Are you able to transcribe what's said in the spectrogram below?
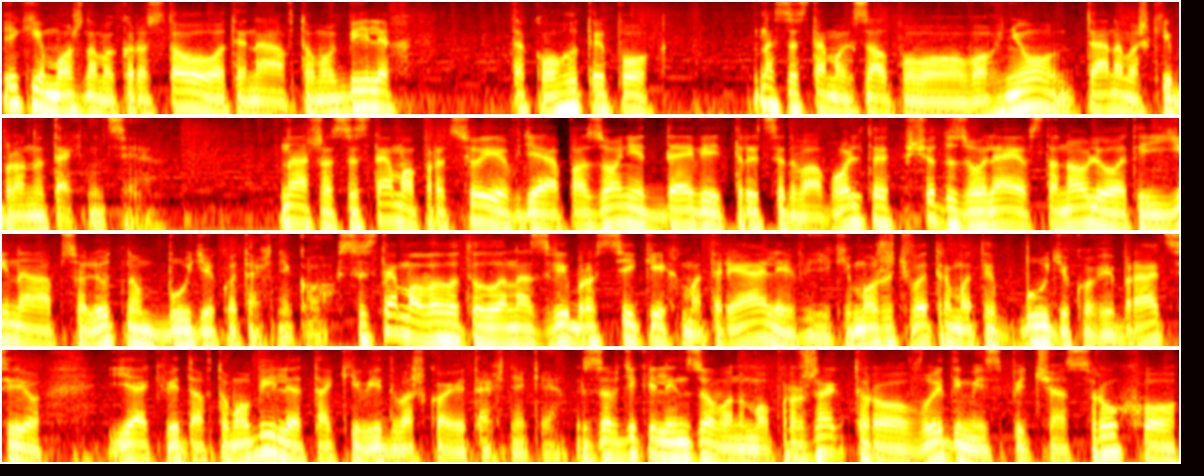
який можна використовувати на автомобілях такого типу, на системах залпового вогню та на важкій бронетехніці. Наша система працює в діапазоні 9,32 вольти, що дозволяє встановлювати її на абсолютно будь-яку техніку. Система виготовлена з вібростійких матеріалів, які можуть витримати будь-яку вібрацію як від автомобіля, так і від важкої техніки. Завдяки лінзованому прожектору видимість під час руху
